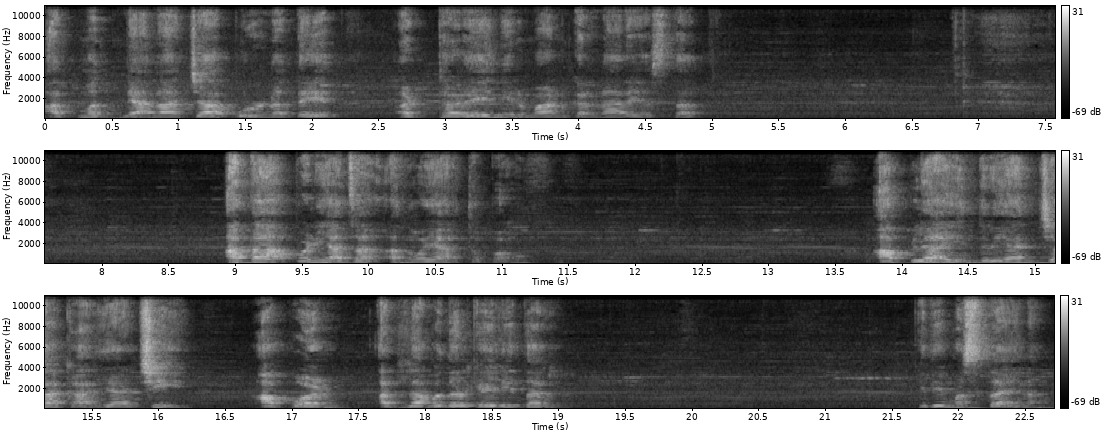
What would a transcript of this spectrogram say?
आत्मज्ञानाच्या पूर्णतेत अडथळे निर्माण करणारे असतात. आता आपण याचा अन्वयार्थ पाहू. आपल्या इंद्रियांच्या कार्याची आपण अदलाबदल केली तर? किती मस्त आहे ना?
